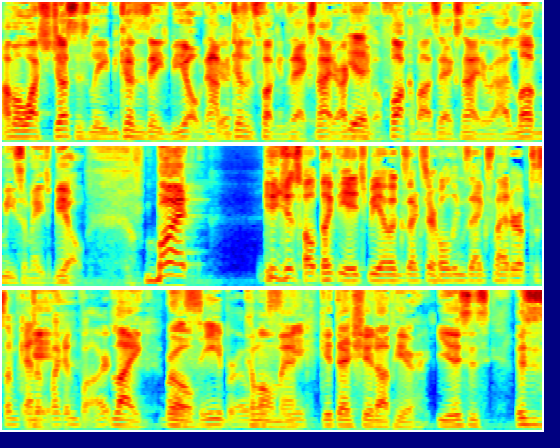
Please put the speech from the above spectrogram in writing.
I'm going to watch Justice League because it's HBO, not because it's fucking Zack Snyder. I can Yeah. give a fuck about Zack Snyder. I love me some HBO. But You just hope like the HBO execs are holding Zack Snyder up to some kind of fucking bar. Like, bro, We'll see, bro. Come We'll on, man, get that shit up here. Yeah, this is this is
